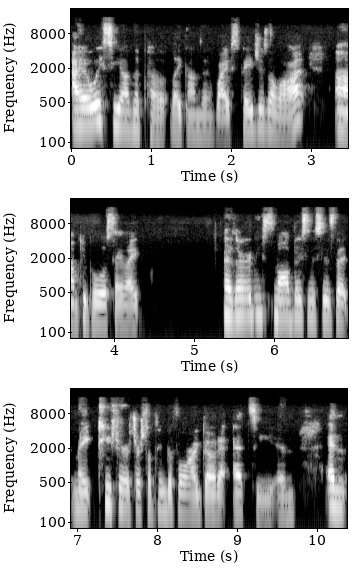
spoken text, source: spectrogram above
I always see on the post, like on the wife's pages a lot, um, people will say, like, are there any small businesses that make t-shirts or something before I go to Etsy? And, and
